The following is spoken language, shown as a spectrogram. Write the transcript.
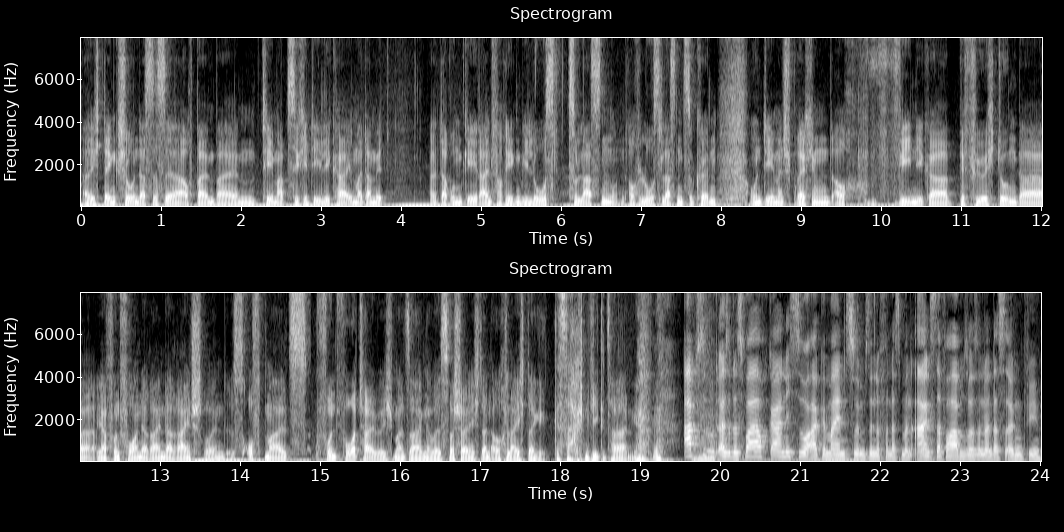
Also ich denke schon, dass es ja auch beim, beim Thema Psychedelika immer damit äh, darum geht, einfach irgendwie loszulassen und auch loslassen zu können und dementsprechend auch weniger Befürchtungen da ja von vornherein da reinstreuen, ist oftmals von Vorteil, würde ich mal sagen, aber ist wahrscheinlich dann auch leichter gesagt wie getan. Absolut, also das war auch gar nicht so allgemein so im Sinne von, dass man Angst davor haben soll, sondern dass irgendwie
